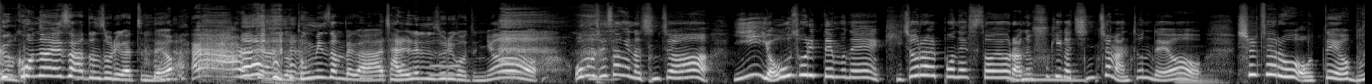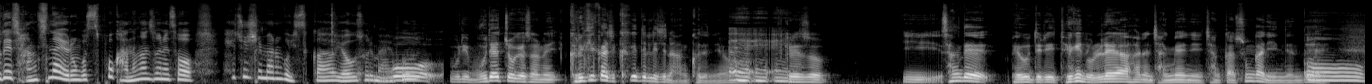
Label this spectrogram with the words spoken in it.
그 코너에서 하던 소리 같은데요. 아, 이렇게 하는 거. 동민 선배가 잘 내는 소리거든요. 어머 세상에 나 진짜 이 여우 소리 때문에 기절할 뻔했어요. 라는 후기가 진짜 많던데요. 실제로 어때요? 무대 장치나 이런 거 스포 가능한 선에서 해주실 만한 거 있을까요? 여우 소리 말고. 뭐 우리 무대 쪽에서는 그렇게까지 크게 들리지는 않거든요. 예, 예, 예. 그래서 이 상대 배우들이 되게 놀래야 하는 장면이 잠깐 순간이 있는데 어.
